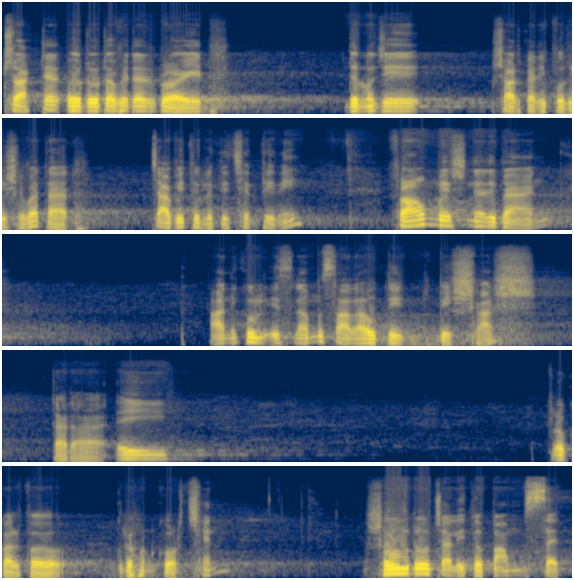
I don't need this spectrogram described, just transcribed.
ট্রাক্টর ও রোটাভেটার ক্রয়ের জন্য যে সরকারি পরিষেবা, তার চাবি তুলে দিচ্ছেন তিনি। Farm machinery bank Anikul Islam Salauddin Biswas, তারা এই প্রকল্প গ্রহণ করছেন। সৌরচালিত পাম্প সেট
